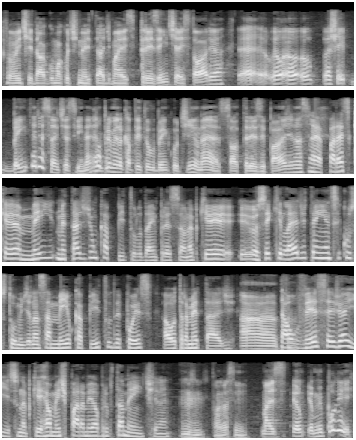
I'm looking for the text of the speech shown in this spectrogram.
provavelmente dá alguma continuidade mais presente à história, é, eu, eu- eu achei bem interessante interessante, assim, né? É um primeiro capítulo bem curtinho, né? Só 13 páginas. É, parece que é meio, metade de um capítulo da impressão, né? Porque eu sei que LED tem esse costume de lançar meio capítulo, depois a outra metade. Ah, tá. Talvez seja isso, né? Porque realmente para meio abruptamente, né? Uhum, para sim. Mas eu, eu me empolguei.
